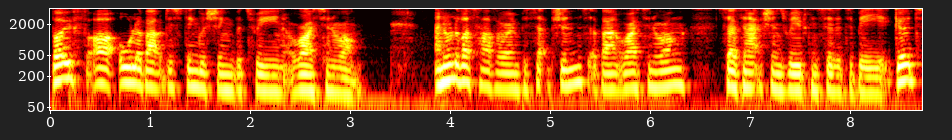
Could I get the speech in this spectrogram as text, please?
Both are all about distinguishing between right and wrong. And all of us have our own perceptions about right and wrong. Certain actions we would consider to be good,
